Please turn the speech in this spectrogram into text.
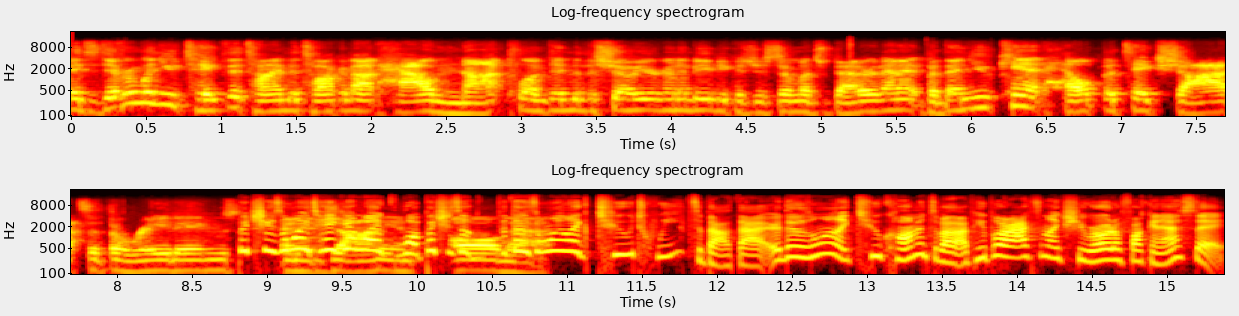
It's different when you take the time to talk about how not plugged into the show you're going to be because you're so much better than it. But then you can't help but take shots at the ratings. But she's only taken like what? But she's all but there's that. only like two tweets about that, or there's only like two comments about that. People are acting like she wrote a fucking essay.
